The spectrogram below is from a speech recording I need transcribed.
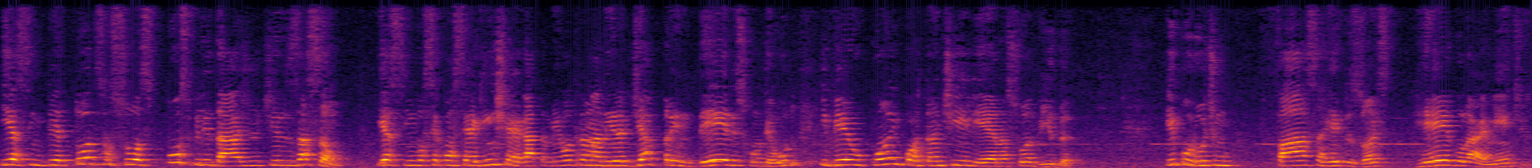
e assim ver todas as suas possibilidades de utilização. E assim você consegue enxergar também outra maneira de aprender esse conteúdo e ver o quão importante ele é na sua vida. E por último, faça revisões regularmente de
